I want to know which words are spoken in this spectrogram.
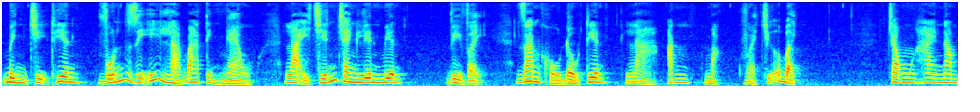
Bình Trị Thiên vốn dĩ là ba tỉnh nghèo, lại chiến tranh liên miên. Vì vậy, gian khổ đầu tiên là ăn, mặc và chữa bệnh. Trong hai năm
